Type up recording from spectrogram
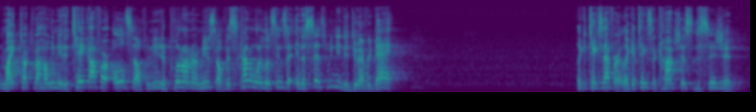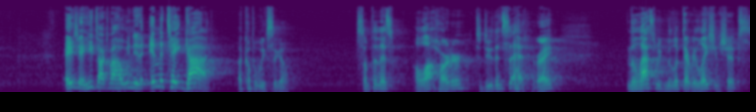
Mike talked about how we need to take off our old self. We need to put on our new self. It's kind of one of those things that, in a sense, we need to do every day. Like it takes effort, like it takes a conscious decision. AJ, he talked about how we need to imitate God a couple weeks ago. Something that's a lot harder to do than said, right? And then last week we looked at relationships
